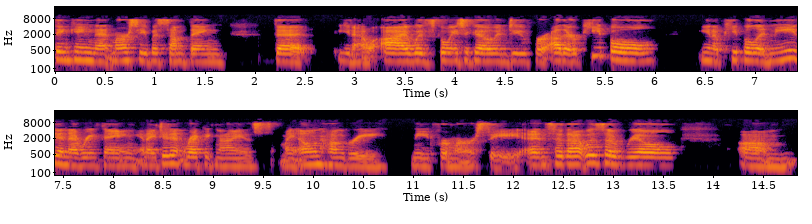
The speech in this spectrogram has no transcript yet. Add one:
thinking that mercy was something that, you know, I was going to go and do for other people, you know, people in need and everything. And I didn't recognize my own hungry need for mercy. And so that was a real um,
